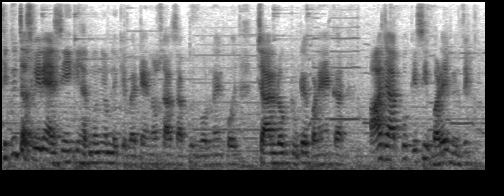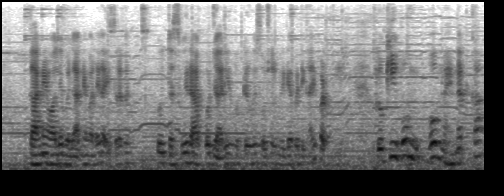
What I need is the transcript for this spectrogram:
कितनी तस्वीरें ऐसी हैं कि हारमोनियम लेके बैठे हैं नौशाद साहब कुछ बोल रहे हैं, कोई चार लोग टूटे पड़े हैं, कर। आज आपको किसी बड़े म्यूज़िक गाने वाले, बजाने वाले का इस तरह का कोई तस्वीर आपको जारी होते हुए सोशल मीडिया पर दिखाई पड़ती है। क्योंकि वो वो मेहनत का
